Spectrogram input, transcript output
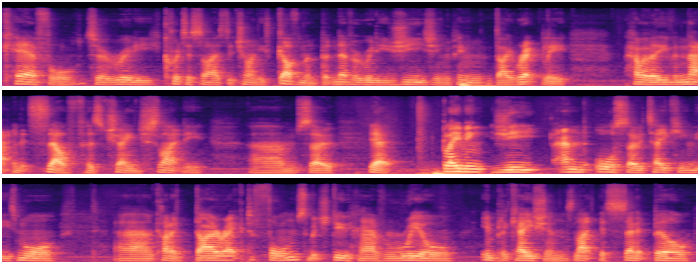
careful to really criticize the Chinese government, but never really Xi Jinping directly. However, even that in itself has changed slightly. Um, so, yeah, blaming Xi and also taking these more uh, kind of direct forms, which do have real implications, like this Senate bill,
